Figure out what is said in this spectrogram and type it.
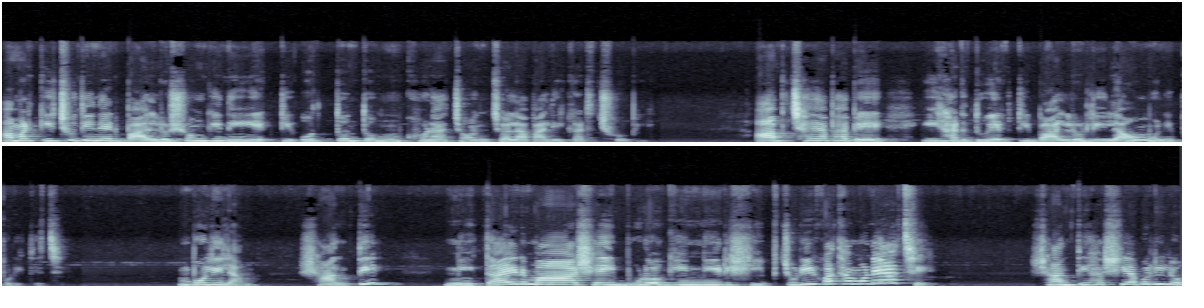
আমার কিছুদিনের বাল্যসঙ্গিনী একটি অত্যন্ত মুখরা, চঞ্চলা বালিকার ছবি। আবছায়াভাবে ইহার দু একটি বাল্য লীলাও মনে পড়িতেছে। বলিলাম শান্তি? নিতাইয়ের মা সেই বুড়ো গিন্নির শিব চুরির কথা মনে আছে? শান্তি হাসিয়া বলিল,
